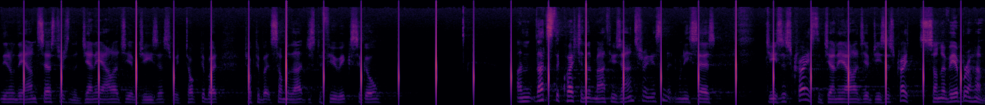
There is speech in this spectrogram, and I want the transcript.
you know, the ancestors and the genealogy of Jesus. We talked about, talked about some of that just a few weeks ago. And that's the question that Matthew's answering, isn't it? When he says, Jesus Christ, the genealogy of Jesus Christ, son of Abraham.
